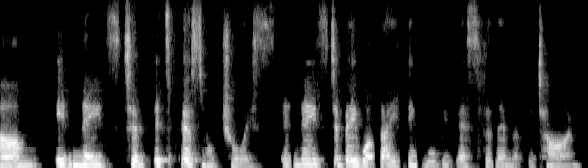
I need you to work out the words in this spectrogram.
um, it needs to, it's personal choice. It needs to be what they think will be best for them at the time.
